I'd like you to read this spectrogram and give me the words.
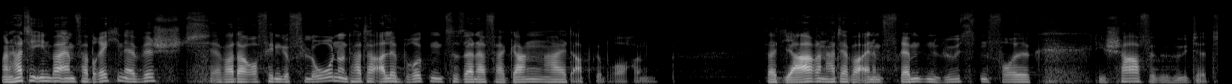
Man hatte ihn bei einem Verbrechen erwischt, er war daraufhin geflohen und hatte alle Brücken zu seiner Vergangenheit abgebrochen. Seit Jahren hat er bei einem fremden Wüstenvolk die Schafe gehütet.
